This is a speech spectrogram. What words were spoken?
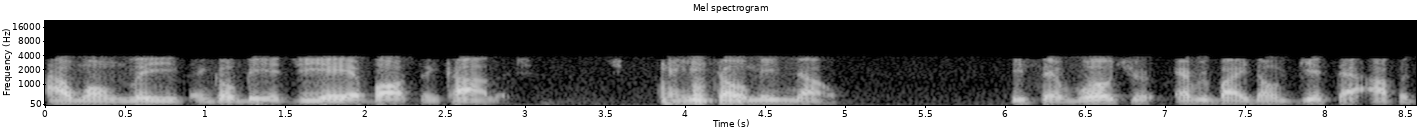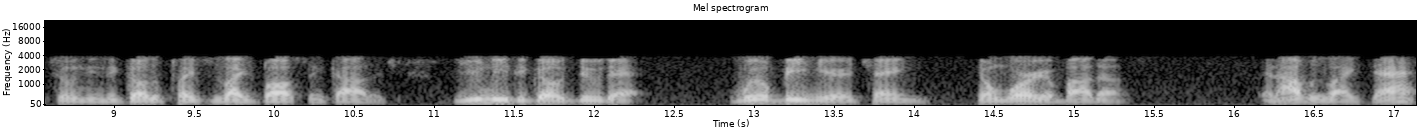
I won't leave and go be a GA at Boston College. And he told me no. He said, Wilcher, everybody don't get that opportunity to go to places like Boston College. You need to go do that. We'll be here at Cheyney. Don't worry about us. And I was like, that,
